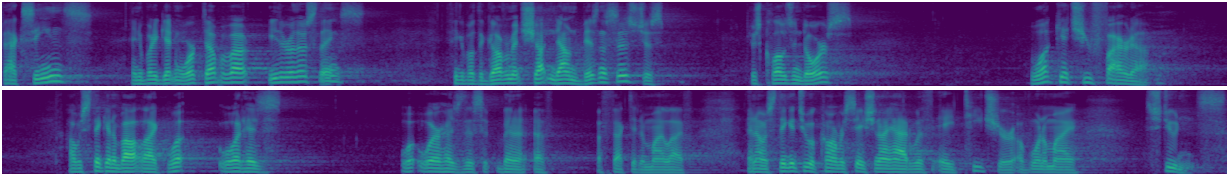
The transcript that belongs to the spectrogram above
vaccines. Anybody getting worked up about either of those things? Think about the government shutting down businesses, just, just closing doors. What gets you fired up? I was thinking about like what, what has, where has this been affected in my life? And I was thinking to a conversation I had with a teacher of one of my students.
